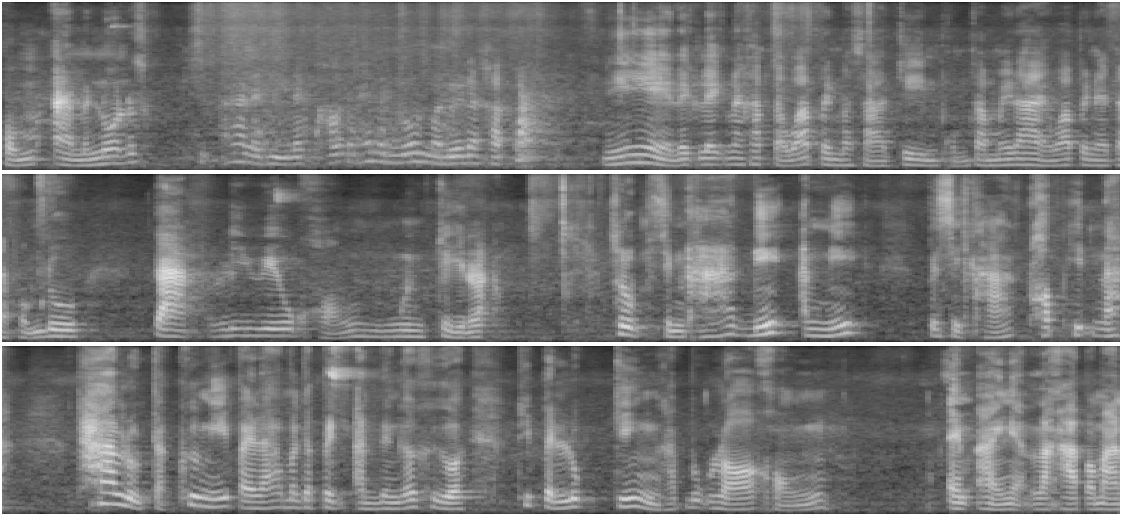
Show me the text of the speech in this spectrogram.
ผมอ่านแมนนวลรู้สึก 15 นาทีนะเขาจะให้แมนนวลมาด้วยนะครับ นี่เล็กๆนะครับ แต่ว่าเป็นภาษาจีนผมจำไม่ได้ว่าเป็นไงแต่ผมดูจากรีวิวของเมืองจีนละสรุปสินค้านี้อันนี้เป็นสินค้าท็อปฮิตนะถ้าหลุดจากเครื่องนี้ไปแล้ว มันจะเป็นอันหนึ่งก็คือที่เป็นลูกกิ้งครับ ลูกล้อของ MI เนี่ยราคาประมาณ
